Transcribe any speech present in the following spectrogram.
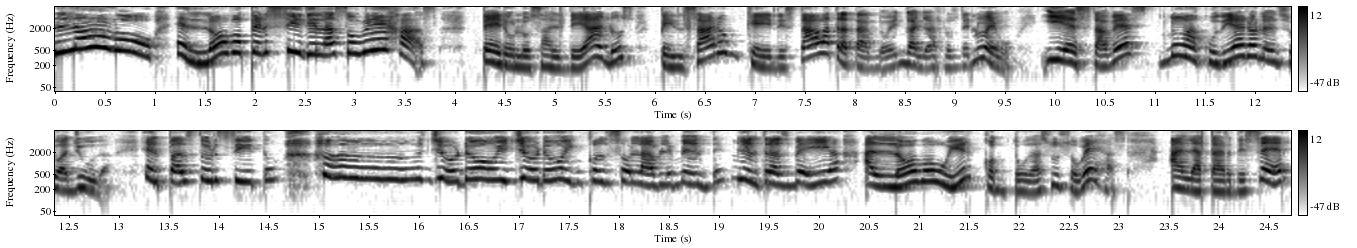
¡Lobo! El lobo persigue las ovejas. Pero los aldeanos pensaron que él estaba tratando de engañarlos de nuevo, y esta vez no acudieron en su ayuda. El pastorcito ah, lloró y lloró inconsolablemente mientras veía al lobo huir con todas sus ovejas. Al atardecer,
